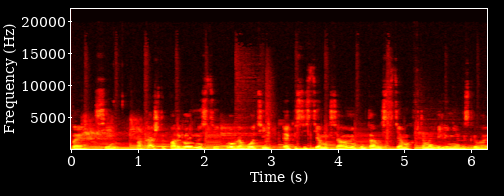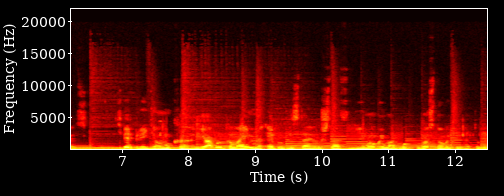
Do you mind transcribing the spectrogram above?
P7. Пока что подробности о работе экосистемы Xiaomi в бытовых системах автомобилей не раскрываются. Теперь перейдем к яблокам, а именно Apple представил 16-дюймовый MacBook Pro с новой клавиатурой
